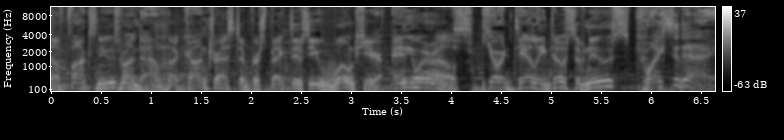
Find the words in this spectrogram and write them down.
The Fox News Rundown, a contrast of perspectives you won't hear anywhere else. Your daily dose of news twice a day,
